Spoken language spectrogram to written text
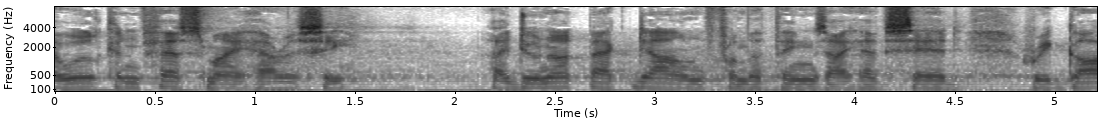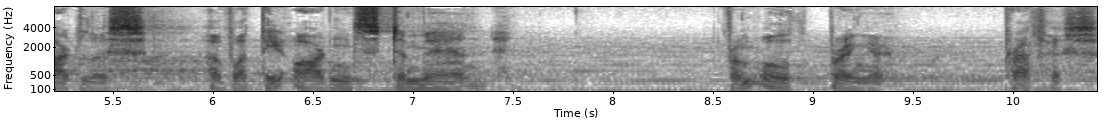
I will confess my heresy. I do not back down from the things I have said, regardless of what the Ardents demand. From Oathbringer, Preface.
